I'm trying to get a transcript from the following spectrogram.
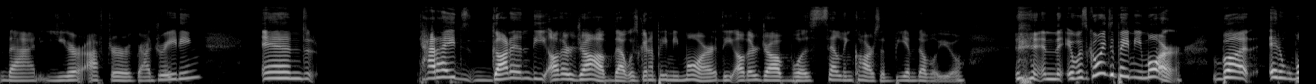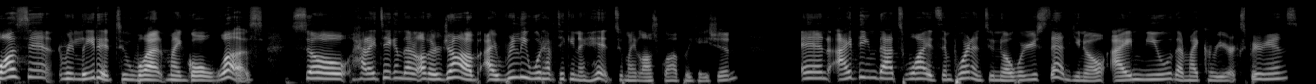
that year after graduating. And had I gotten the other job that was going to pay me more, the other job was selling cars at BMW. and it was going to pay me more, but it wasn't related to what my goal was. So, had I taken that other job, I really would have taken a hit to my law school application. And I think that's why it's important to know where you stand. You know, I knew that my career experience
